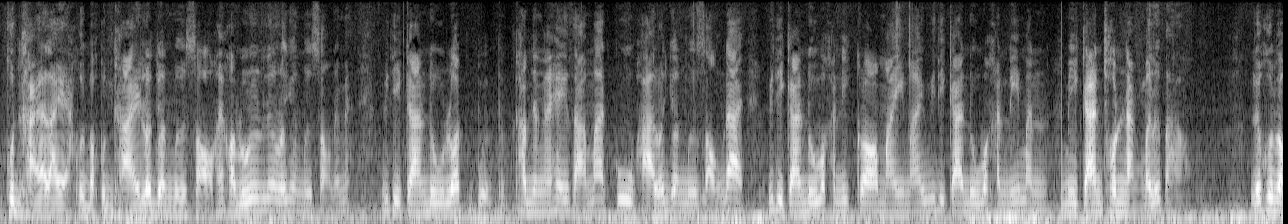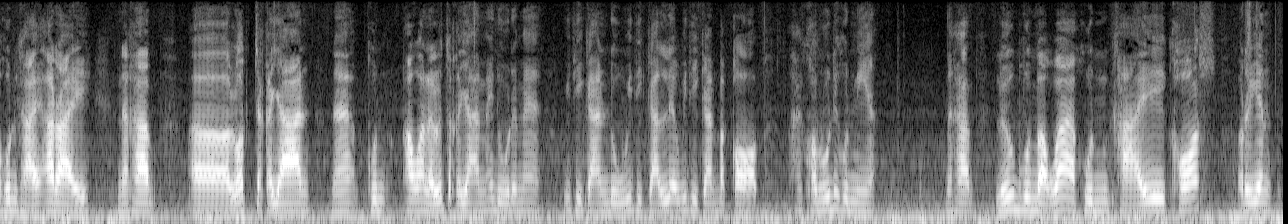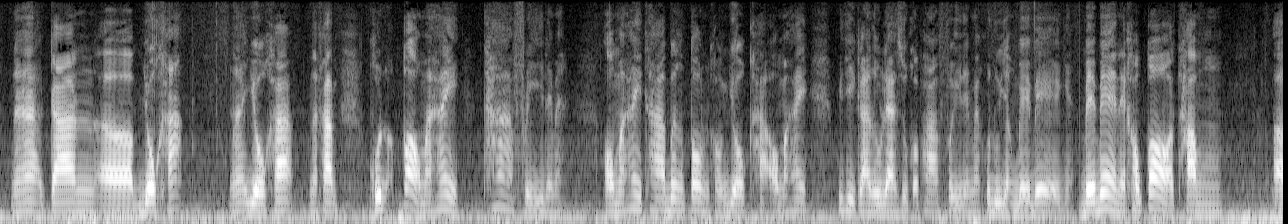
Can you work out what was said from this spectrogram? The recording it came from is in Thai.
คุณขายอะไรอะคุณบอกคุณขายรถยนต์มือสองให้ความรู้เรื่องรถยนต์มือสองได้ไหมวิธีการดูรถทำยังไงให้สามารถกู้ผ่านรถยนต์มือสองได้ วิธีการดูว่าคันนี้กรอไหมไหมวิธีการดูว่าคันนี้มันมีการชนหนักมาหรือเปล่า หรือคุณบอกคุณขายอะไรนะครับรถจักรยานนะคุณเอาอะไรรถจักรยานมาให้ดูได้ไหมวิธีการดูวิธีการเลือกวิธีการประกอบให้ความรู้ที่คุณมีนะครับหรือคุณบอกว่าคุณขายคอร์ส เรียนนะฮะการโยคะนะโยคะนะครับคุณก็ออกมาให้ท่าฟรีได้ไหมออกมาให้ท่าเบื้องต้นของโยคะออกมาให้วิธีการดูแลสุขภาพฟรีได้ไหมคุณดูอย่างเบเบ้อย่างเงี้ยเบเบ้เนี่ยเขาก็ทำเ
